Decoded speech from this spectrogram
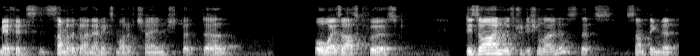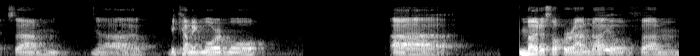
methods some of the dynamics might have changed but uh, always ask first. Design with traditional owners that's something that's um, uh, becoming more and more uh, modus operandi of um,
